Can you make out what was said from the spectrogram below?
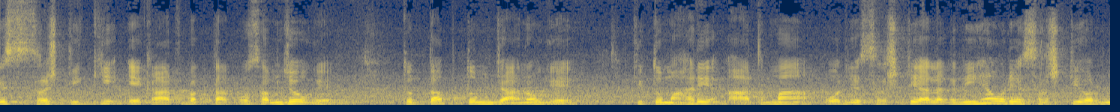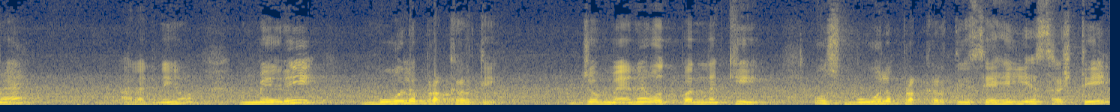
इस सृष्टि की एकात्मकता को समझोगे तो तब तुम जानोगे कि तुम्हारी आत्मा और ये सृष्टि अलग नहीं है और ये सृष्टि और मैं अलग नहीं हूँ। मेरी मूल प्रकृति जो मैंने उत्पन्न की, उस मूल प्रकृति से ही ये सृष्टि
